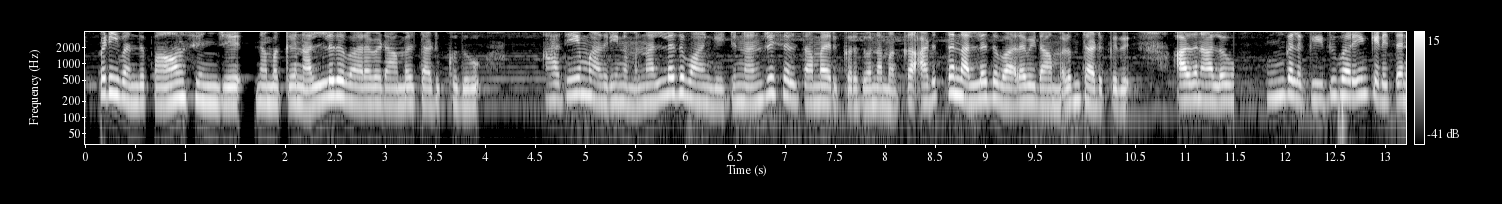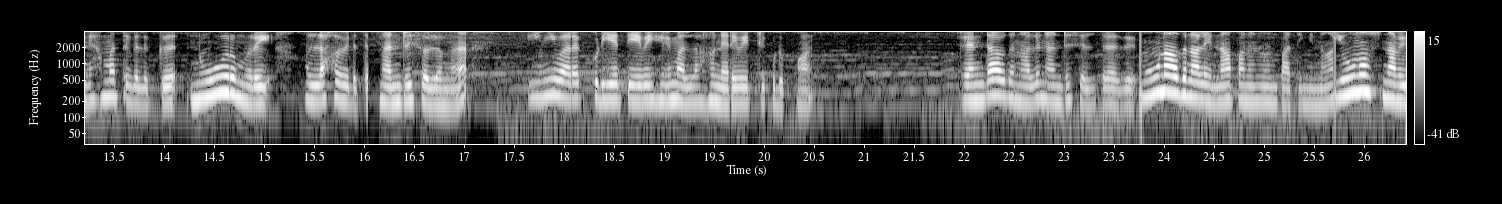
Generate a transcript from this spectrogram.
எப்படி வந்து பாவம் செஞ்சு நமக்கு நல்லது வரவிடாமல் தடுக்குதோ அதே மாதிரி நம்ம நல்லது வாங்கிட்டு நன்றி செலுத்தாமல் இருக்கிறதோ நமக்கு அடுத்த நல்லது வரவிடாமலும் தடுக்குது. அதனால் உங்களுக்கு இதுவரையும் கிடைத்த நிகமத்துகளுக்கு நூறு முறை அல்லாஹ்விடத்தை நன்றி சொல்லுங்கள் இனி வரக்கூடிய தேவைகளையும் அல்லாஹ் நிறைவேற்றி கொடுப்பான். ரெண்டாவது நாள் நன்றி செலுத்துறது. மூணாவது நாள் என்ன பண்ணணும்னு பார்த்தீங்கன்னா யூனோஸ் நபி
